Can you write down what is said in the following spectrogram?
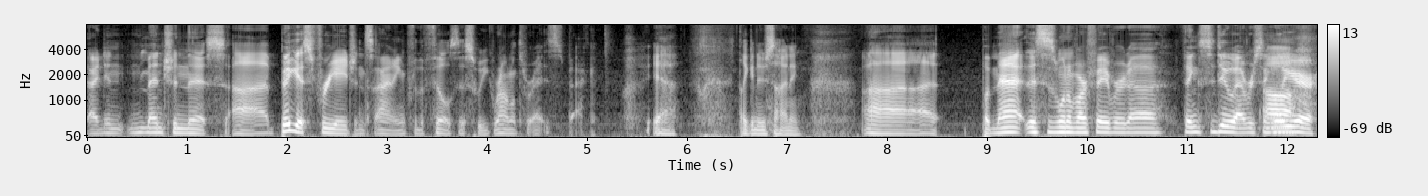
I didn't mention this. Uh, biggest free agent signing for the Phils this week. Ronald Torreyes is back. Yeah, like a new signing. Uh, but Matt, this is one of our favorite uh, things to do every single Oh, year.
